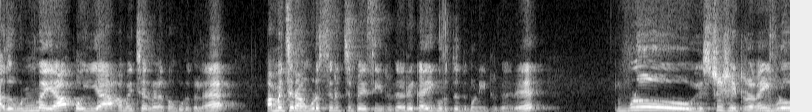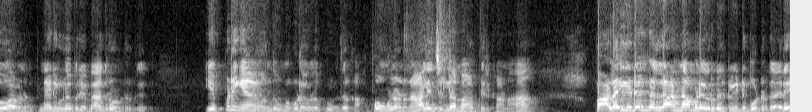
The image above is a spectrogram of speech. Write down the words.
அது உண்மையா பொய்யா அமைச்சர் விளக்கம் கொடுக்கல. அமைச்சர் அவங்க கூட சிரித்து பேசிக்கிட்டு இருக்காரு கை கொடுத்து இது பண்ணிகிட்டு இருக்காரு. இவ்வளோ ஹிஸ்ட்ரி ஷீட்றவன் இவ்வளோ அவனுக்கு பின்னாடி இவ்வளோ பெரிய பேக்ரவுண்ட் இருக்குது எப்படிங்க அவன் வந்து உங்கள் கூட இவ்வளோ கொடுத்துருக்கான் அப்போ உங்களோட நாலேஜ் இல்லாமல் அப்படி இருக்கானா? பல இடங்களில் அண்ணாமலை அவர்கள் ட்வீட் போட்டிருக்காரு.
